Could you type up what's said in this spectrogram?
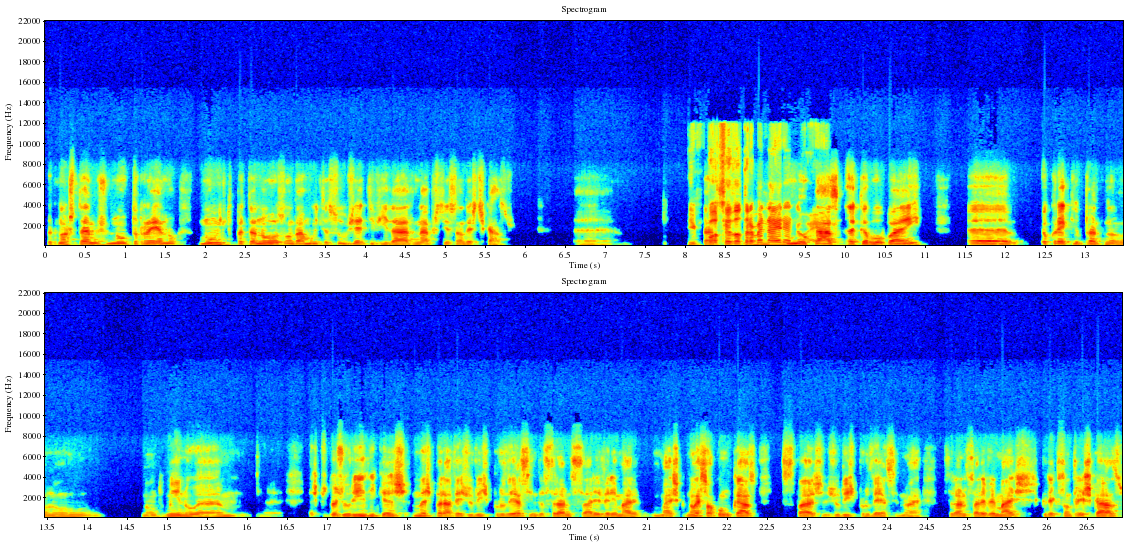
Porque nós estamos num terreno muito patanoso, onde há muita subjetividade na apreciação destes casos. Uh, e Portanto, pode ser de outra maneira, no não é? caso, acabou bem. Uh, eu creio que, pronto, não, não, não domino uh, as questões jurídicas, mas para haver jurisprudência ainda será necessário haver mais, mais, não é só com um caso que se faz jurisprudência, não é? Será necessário haver mais, creio que são três casos,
